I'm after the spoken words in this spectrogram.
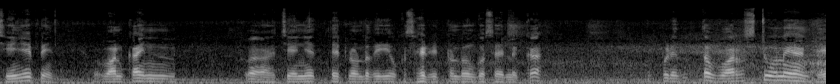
చేంజ్ అయిపోయింది. వన్ కాయిన్ చేంజ్ అయితే ఎట్లా ఉంటుంది ఒక సైడ్ ఎట్లుంటుంది ఇంకో సైడ్ లెక్క. ఇప్పుడు ఎంత వరస్ట్ ఉన్నాయంటే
